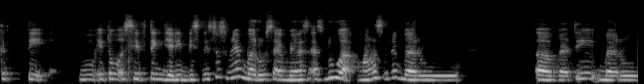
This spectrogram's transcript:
ketik itu shifting jadi bisnis tuh sebenarnya baru saya beres S2 malah sebenarnya baru eh, berarti baru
